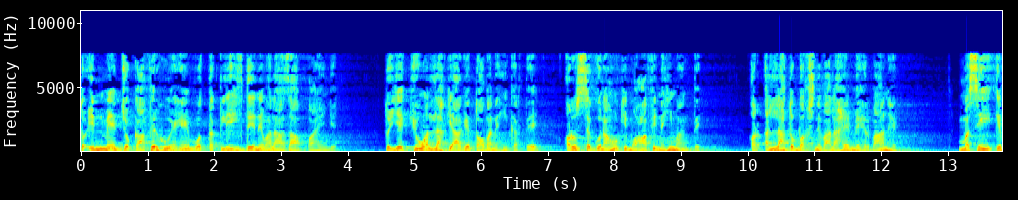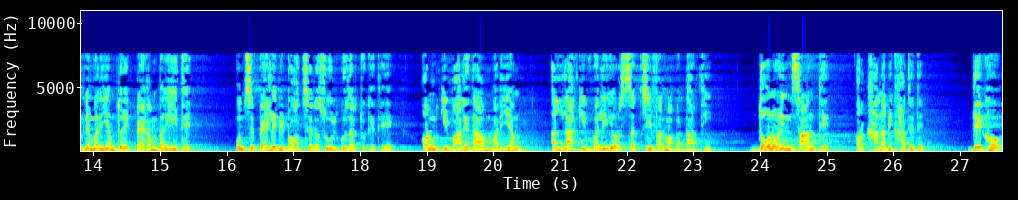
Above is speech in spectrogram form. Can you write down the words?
तो इनमें जो काफिर हुए हैं, वो तकलीफ़ देने वाला अजाब पाएँगे। तो ये क्यों अल्लाह के आगे तौबा नहीं करते और उससे गुनाहों की मुआफी नहीं मांगते? और अल्लाह तो बख्शने वाला है, मेहरबान है। मसीह इब्न मरियम तो एक पैगंबर ही थे। उनसे पहले भी बहुत से रसूल गुजर चुके थे और उनकी वालिदा मरियम अल्लाह की वली और सच्ची फर्मा बरदार थी। दोनों इंसान थे और खाना भी खाते थे। देखो,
